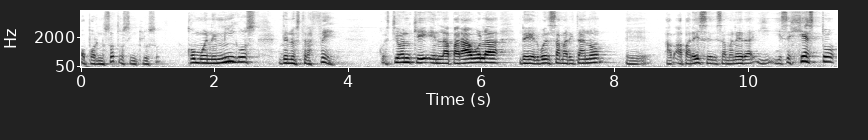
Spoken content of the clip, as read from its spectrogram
o por nosotros incluso, como enemigos de nuestra fe. Cuestión que en la parábola del buen samaritano eh, aparece de esa manera y, y ese gesto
